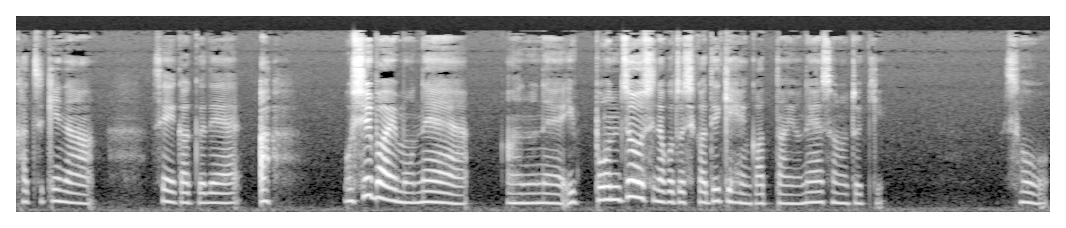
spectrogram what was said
勝ち気な性格であお芝居もねあのね一本上司なことしかできへんかったんよねその時。そう。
